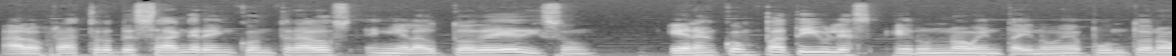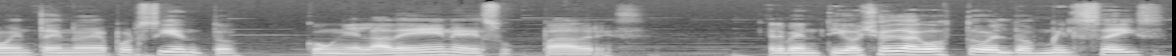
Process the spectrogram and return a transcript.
a los rastros de sangre encontrados en el auto de Edison eran compatibles en un 99.99% con el ADN de sus padres. El 28 de agosto del 2006,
